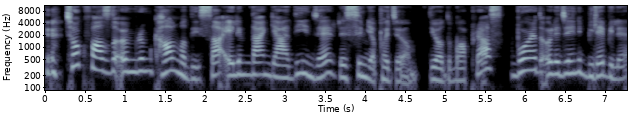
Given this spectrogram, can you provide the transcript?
Çok fazla ömrüm kalmadıysa elimden geldiğince resim yapacağım diyordu Bapras. Bu arada öleceğini bile bile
